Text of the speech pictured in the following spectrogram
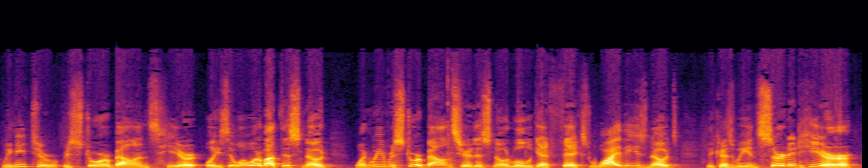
We need to restore balance here. Well, you say, well, what about this node? When we restore balance here, this node will get fixed. Why these nodes? Because we insert it here,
